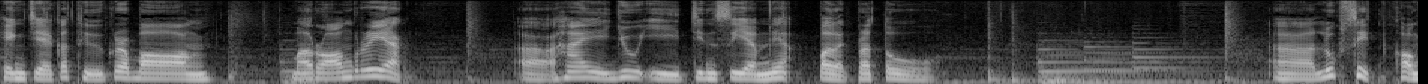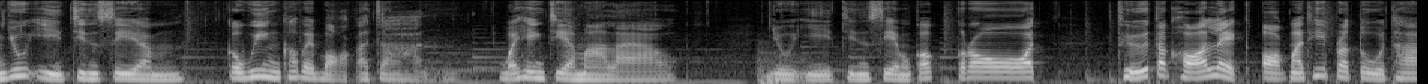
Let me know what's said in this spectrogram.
เฮงเจียก็ถือกระบอง มาร้องเรียกเอ่อ ให้ยู่อีจินเซียมเนี่ยเปิดประตูเอ่อลูกศิษย์ของยู่อีจินเซียม ก็วิ่งเข้าไปบอกอาจารย์ว่าเฮงเจียมาแล้วยู่อีจินเซียมก็โกรธ ถือตะขอเหล็กออกมาที่ประตูถ้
